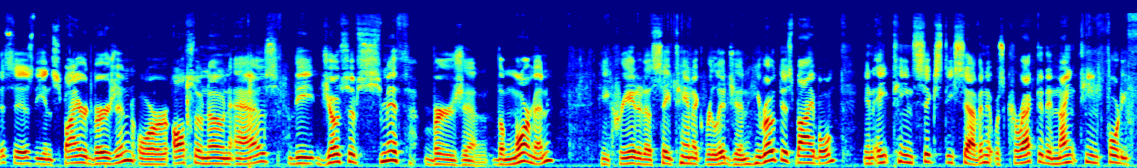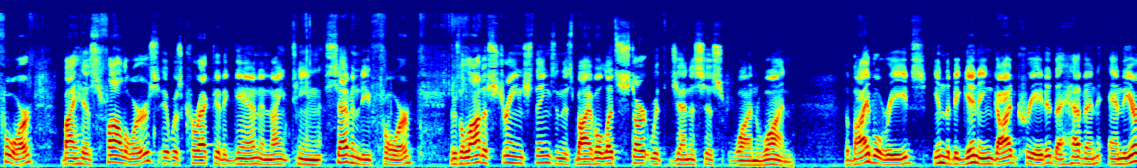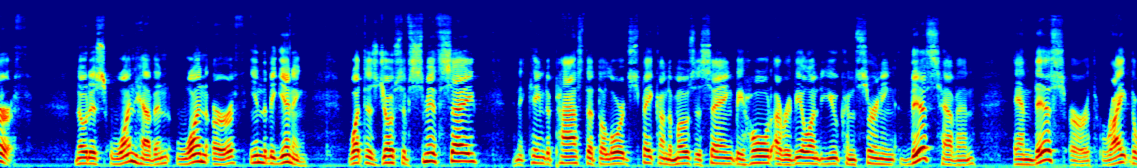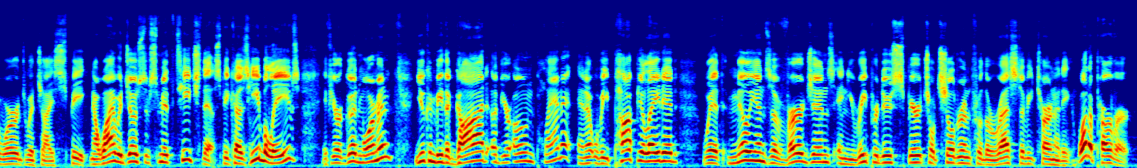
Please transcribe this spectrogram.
This is the inspired version, or also known as the Joseph Smith version, the Mormon. He created a satanic religion. He wrote this Bible in 1867. It was corrected in 1944 by his followers. It was corrected again in 1974. There's a lot of strange things in this Bible. Let's start with Genesis 1 1. The Bible reads, In the beginning, God created the heaven and the earth. Notice one heaven, one earth in the beginning. What does Joseph Smith say? And it came to pass that the Lord spake unto Moses, saying, Behold, I reveal unto you concerning this heaven and this earth, write the words which I speak. Now, why would Joseph Smith teach this? Because he believes, if you're a good Mormon, you can be the God of your own planet, and it will be populated with millions of virgins, and you reproduce spiritual children for the rest of eternity. What a pervert.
